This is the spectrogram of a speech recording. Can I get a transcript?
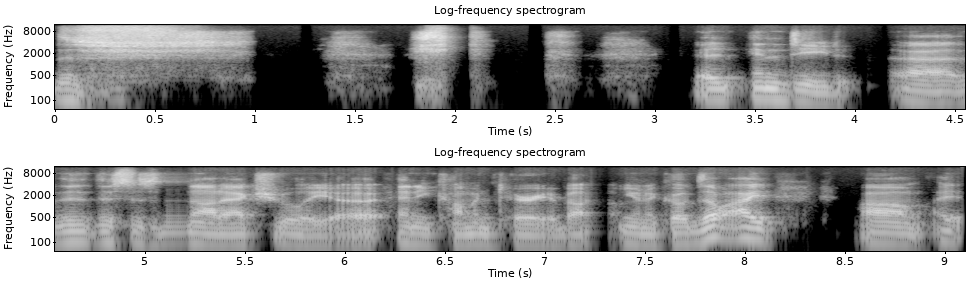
Indeed, uh, th- this is not actually uh, any commentary about Unicode, though I, um, I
